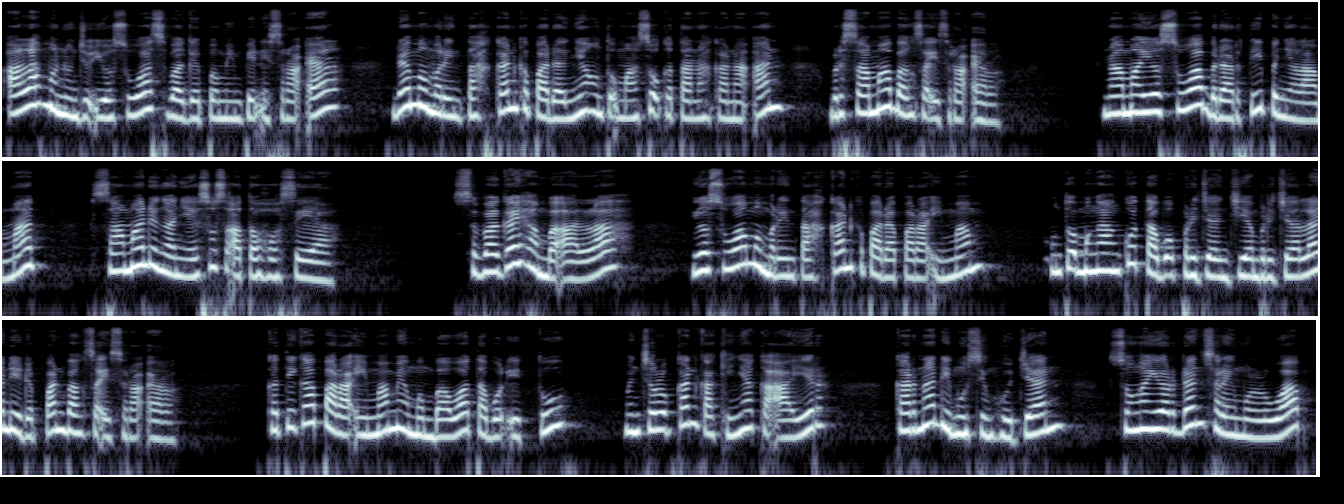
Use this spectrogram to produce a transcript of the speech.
Allah menunjuk Yosua sebagai pemimpin Israel dan memerintahkan kepadanya untuk masuk ke tanah Kanaan bersama bangsa Israel. Nama Yosua berarti penyelamat, sama dengan Yesus atau Hosea. Sebagai hamba Allah, Yosua memerintahkan kepada para imam untuk mengangkut tabut perjanjian berjalan di depan bangsa Israel. Ketika para imam yang membawa tabut itu mencelupkan kakinya ke air, karena di musim hujan, sungai Yordan sering meluap,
